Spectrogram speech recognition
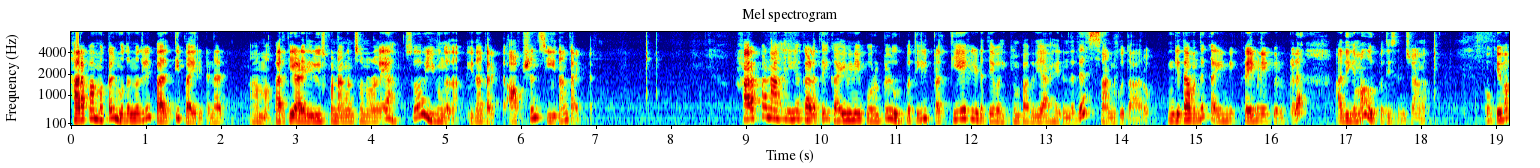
ஹரப்பா மக்கள் முதன் முதலில் பருத்தி பயிரிட்டனர். ஆமாம் பருத்தி ஆடைகள் யூஸ் பண்ணாங்கன்னு சொன்னோம் இல்லையா? ஸோ இவங்க தான் இதுதான் கரெக்ட் ஆப்ஷன் சி தான் கரெக்ட் ஹரப்பா நாகரிக காலத்தில் கைவினை பொருட்கள் உற்பத்தியில் பிரத்யேக இடத்தை வகிக்கும் பகுதியாக இருந்தது சன்குதாரோ இங்கே தான் வந்து கை கைவினை பொருட்களை அதிகமாக உற்பத்தி செஞ்சாங்க. ஓகேவா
